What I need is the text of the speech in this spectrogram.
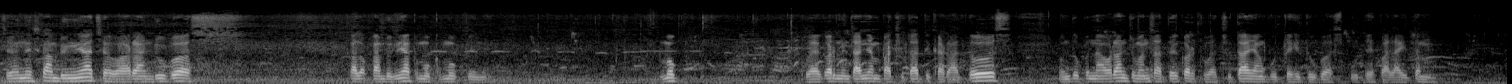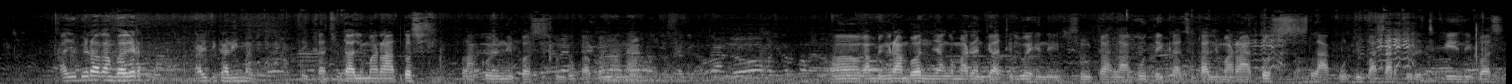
Jenis kambingnya Jawa Randu bos. Kalau kambingnya gemuk-gemuk ini. Gemuk. Dua ekor mintanya 4 juta 300 untuk penawaran cuma satu ekor 2 juta yang putih itu bos putih pala hitam. Ayo pira Kang Bakir? Ayo 35. 3 juta 500 laku ini bos untuk bapak nana Eh, kambing rambon yang kemarin di ini sudah laku 3 juta 500 laku di pasar Rezeki ini bos.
